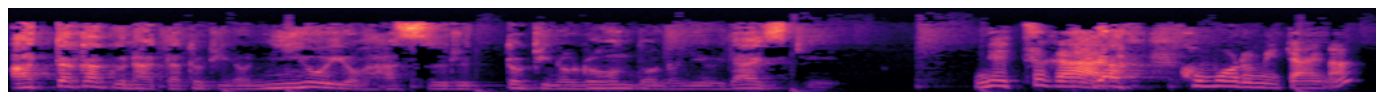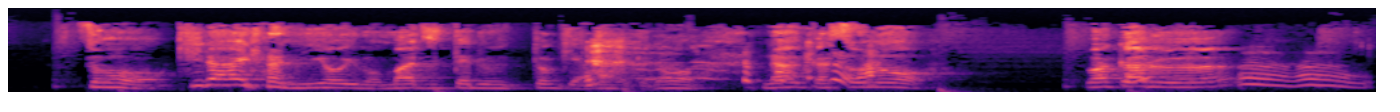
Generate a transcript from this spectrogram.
あったかくなった時の匂いを発する時のロンドンの匂い大好き熱がこもるみたいな？そう嫌いな匂いも混じってる時あるんだけど なんかそのわかる？うんうん。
